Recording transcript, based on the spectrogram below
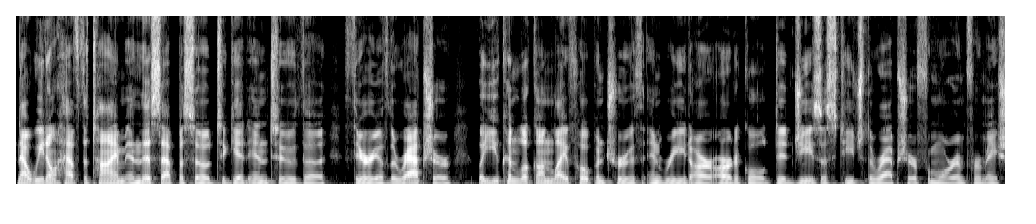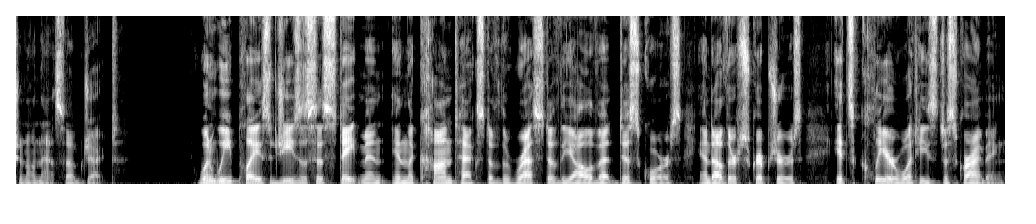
Now, we don't have the time in this episode to get into the theory of the rapture, but you can look on Life, Hope, and Truth and read our article, Did Jesus Teach the Rapture, for more information on that subject. When we place Jesus' statement in the context of the rest of the Olivet Discourse and other scriptures, it's clear what he's describing.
